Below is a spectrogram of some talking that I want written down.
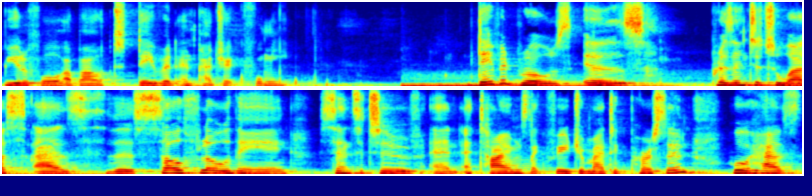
beautiful about David and Patrick for me. David Rose is presented to us as this self loathing, sensitive, and at times like very dramatic person who has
